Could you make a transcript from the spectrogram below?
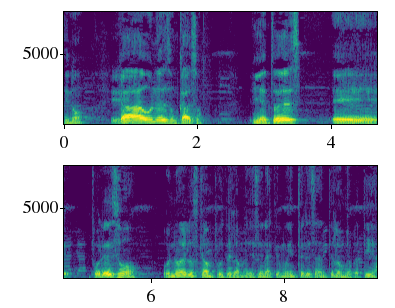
y no. Eh, Cada uno es un caso. Y entonces, eh, por eso, uno de los campos de la medicina que es muy interesante es la homeopatía,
